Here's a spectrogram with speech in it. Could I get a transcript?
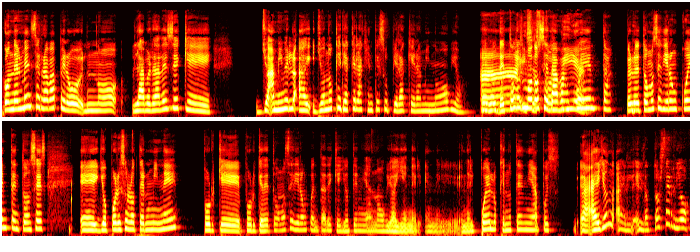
con él me encerraba, pero no, la verdad es de que yo, a mí me yo no quería que la gente supiera que era mi novio, pero de ah, todos modos se, daban cuenta, pero de todos modos se dieron cuenta, entonces eh, yo por eso lo terminé, porque, porque de modos se dieron cuenta de que yo tenía novio ahí en el, en el, en el pueblo, que no tenía, pues, a ellos, el doctor se rió,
